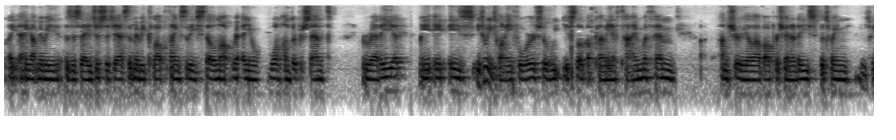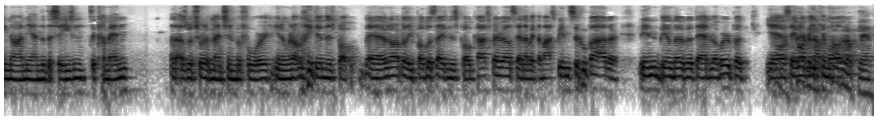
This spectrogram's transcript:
like I think that maybe, as I say, just suggests that maybe Klopp thinks that he's still not you know 100% ready yet. I mean, he's he's only 24, so we, you've still got plenty of time with him. I'm sure he'll have opportunities between between now and the end of the season to come in as we've sort of mentioned before, you know, we're not really doing this, pop, uh, we're not really publicising this podcast very well, saying about the mask being so bad or being being a bit of a dead rubber. But yeah, oh, say whenever he came on, up, Glenn.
